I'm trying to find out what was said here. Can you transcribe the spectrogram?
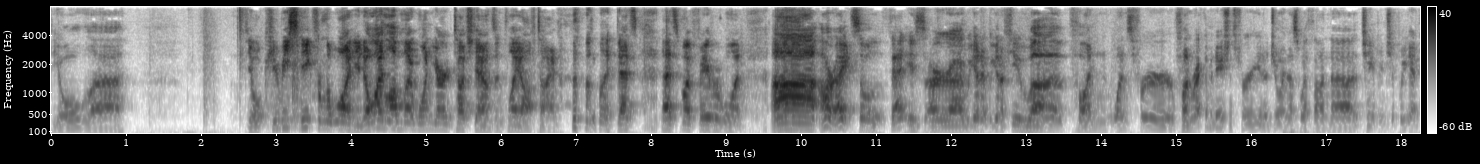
The old uh, The old QB sneak from the one. You know I love my one yard touchdowns in playoff time. like that's that's my favorite one. Uh, all right, so that is our. Uh, we got a, we got a few uh, fun ones for fun recommendations for you to join us with on uh, championship weekend.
